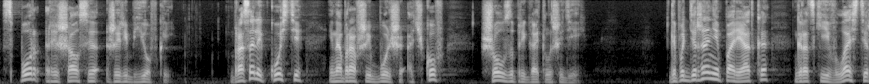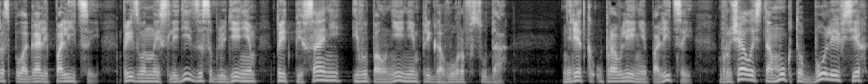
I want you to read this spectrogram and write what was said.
спор решался жеребьевкой. Бросали кости – и, набравший больше очков, шел запрягать лошадей. Для поддержания порядка городские власти располагали полицией, призванной следить за соблюдением предписаний и выполнением приговоров суда. Нередко управление полицией вручалось тому, кто более всех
